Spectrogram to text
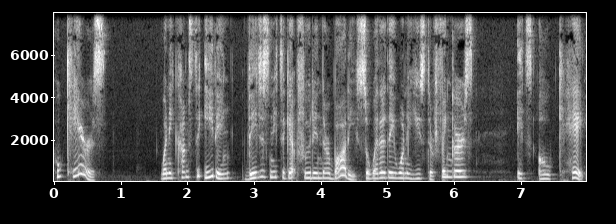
Who cares? When it comes to eating, they just need to get food in their body. So whether they want to use their fingers, it's okay.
